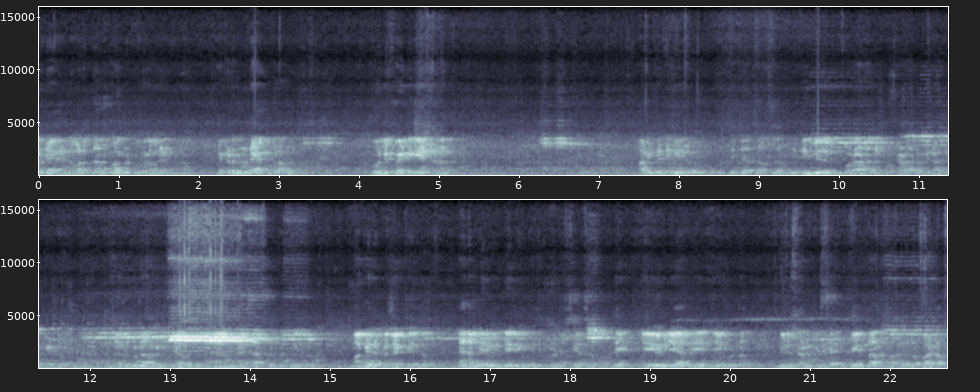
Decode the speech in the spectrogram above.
నుండి ప్రోగ్రామ్ నవరత్నాలు గవర్నమెంట్ ప్రోగ్రామ్ అంటున్నాం. ఎక్కడ నుండి ఆ ప్రోగ్రామ్? ఓన్లీ బయటికి అంటున్నారు. ఇవన్నీ మీరు గుర్తించాల్సిన అవసరం ఉంది. దీని మీద పోరాడాలి కొట్టాడాలి మీరు అడ్వకేట్ చదువుకున్నవారు విద్యావంతులు మాకైతే పెద్ద తెలియదు అయినా మీరు దీని గురించి ప్రొడ్యూస్ చేయాల్సిన ఉంది. ఏమేమి చేయాలో ఏం చేయకూడదు మీరు నడిపిస్తే మీ దాంతో పాటు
